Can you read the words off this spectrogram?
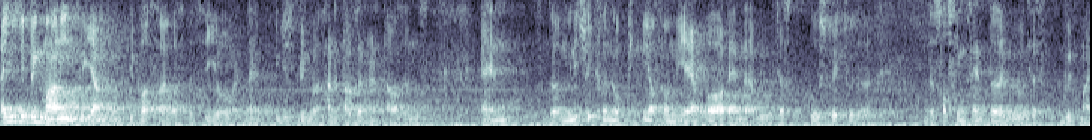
I usually bring money into Yangon because I was the CEO and I, used to bring like 100,000, 100,000s. And the military colonel picked me up from the airport and uh, we would just go straight to the the sourcing center and we would just with my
